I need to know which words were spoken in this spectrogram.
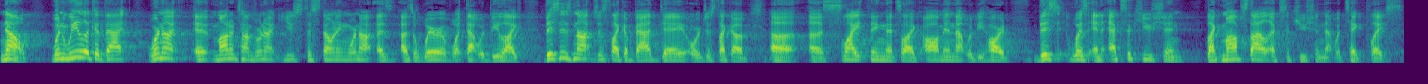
Now, when we look at that, we're not, at modern times, we're not used to stoning. We're not as, as aware of what that would be like. This is not just like a bad day or just like a, a, a slight thing that's like, oh man, that would be hard. This was an execution, like mob style execution that would take place.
